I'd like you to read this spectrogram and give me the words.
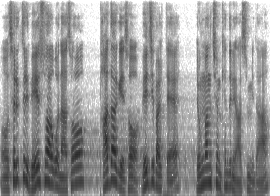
어, 세력들이 매수하고 나서 바닥에서 매집할 때 영망치형 캔들이 나왔습니다.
